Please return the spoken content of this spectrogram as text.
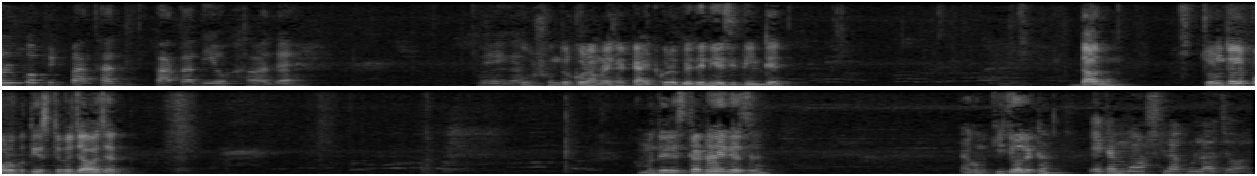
ওলকপির পাতা পাতা দিয়েও খাওয়া যায়। খুব সুন্দর করে আমরা এখানে টাইট করে বেঁধে নিয়েছি তিনটে। দারুণ। চলুন তাহলে পরবর্তী স্টেপে যাওয়া যাক। আমাদের স্টার্ট হয়ে গেছে। এখন কি জল এটা? এটা মশলা গুলা জল।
